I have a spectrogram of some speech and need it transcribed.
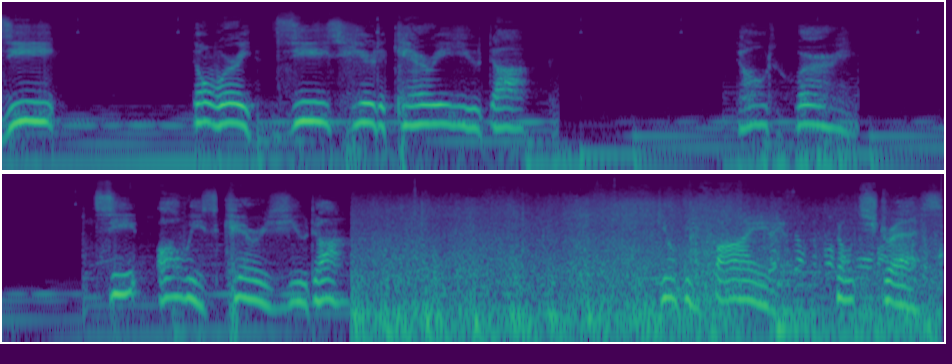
Z don't worry, Z's here to carry you, Doc. Don't worry. Z always carries you, Doc. You'll be fine. Don't stress.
